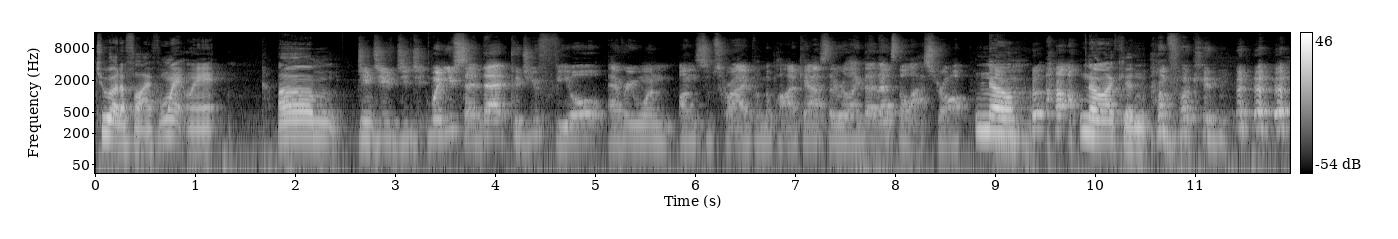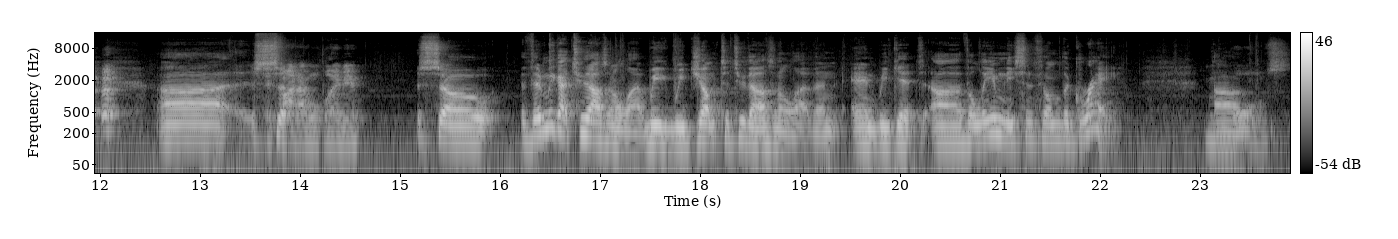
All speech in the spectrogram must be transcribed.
Two out of five. Wah, wah. Um, Did you, did you when you said that? Could you feel everyone unsubscribe from the podcast? They were like, "That that's the last straw." no, no, I couldn't. I'm fucking. Uh, it's so, fine. I won't blame you. so then we got 2011. We we jumped to 2011, and we get uh, the Liam Neeson film The Grey. Wolves.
